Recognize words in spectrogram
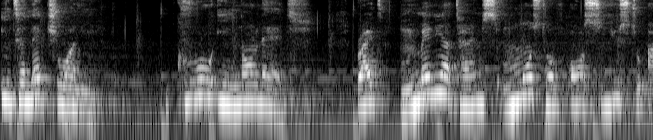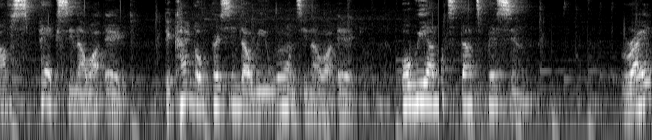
intellectually grow in knowledge right? Many a times, most of us used to have specs in our head, the kind of person that we want in our head, but we are not that person, right?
